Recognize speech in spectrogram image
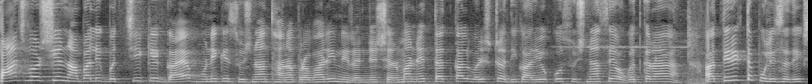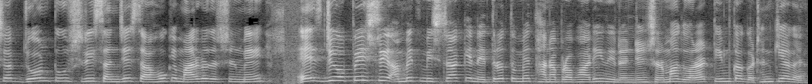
पाँच वर्षीय नाबालिग बच्ची के गायब होने की सूचना थाना प्रभारी निरंजन शर्मा ने तत्काल वरिष्ठ अधिकारियों को सूचना से अवगत कराया। अतिरिक्त पुलिस अधीक्षक जोन टू श्री संजय साहू के मार्गदर्शन में एसडीओपी श्री अमित मिश्रा के नेतृत्व में थाना प्रभारी निरंजन शर्मा द्वारा टीम का गठन किया गया।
